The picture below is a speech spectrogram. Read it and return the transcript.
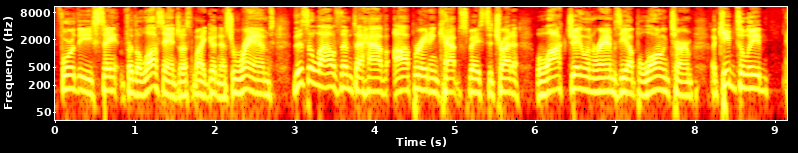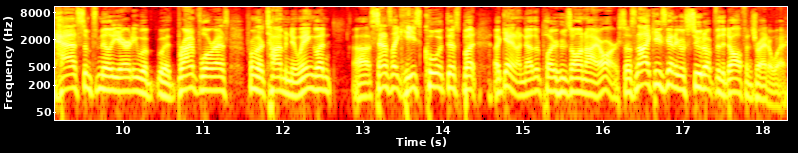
for the for the Los Angeles, my goodness, Rams. This allows them to have operating cap space to try to lock Jalen Ramsey up long term. Aqib Talib has some familiarity with, with Brian Flores from their time in New England. Uh, sounds like he's cool with this, but again, another player who's on IR. So it's not like he's going to go suit up for the Dolphins right away.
